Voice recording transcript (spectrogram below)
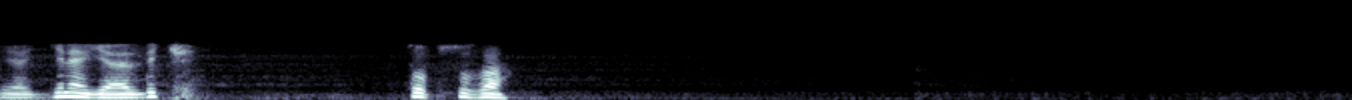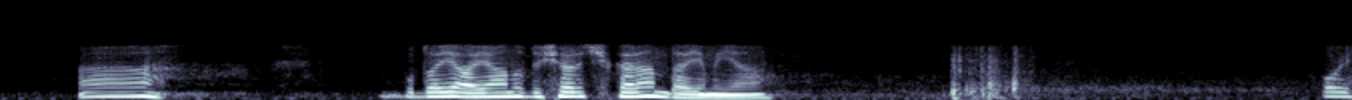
Ya yine geldik. Topsuza. Ah, bu dayı ayağını dışarı çıkaran dayı mı ya? Oy,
